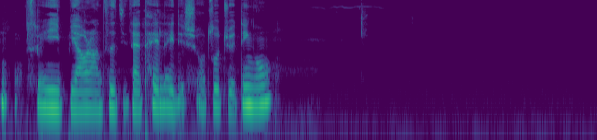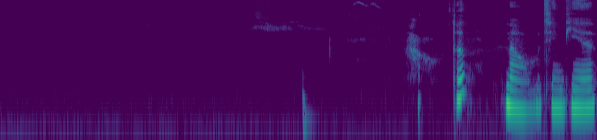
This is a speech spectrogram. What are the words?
嗯，所以不要让自己在太累的时候做决定哦。那我们今天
